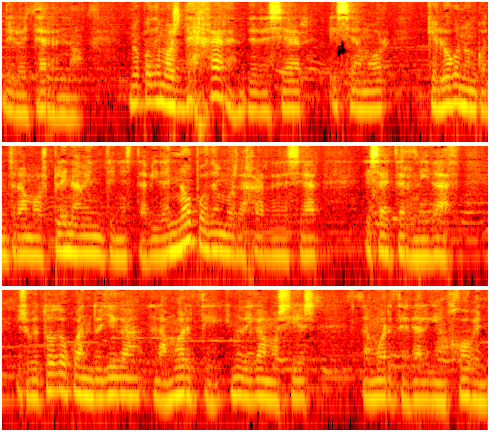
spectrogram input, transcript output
de lo eterno. No podemos dejar de desear ese amor que luego no encontramos plenamente en esta vida. No podemos dejar de desear esa eternidad. Y sobre todo cuando llega la muerte, y no digamos si es la muerte de alguien joven,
